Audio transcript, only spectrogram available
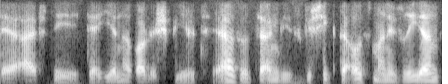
der AfD, der hier eine Rolle spielt. Ja, sozusagen dieses geschickte Ausmanövrieren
